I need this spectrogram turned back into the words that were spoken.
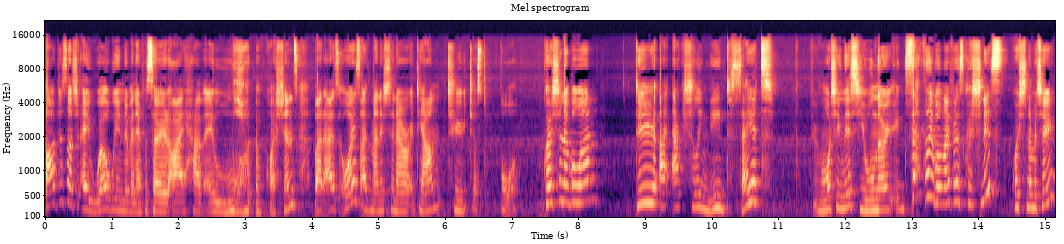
After such a whirlwind of an episode, I have a lot of questions, but as always, I've managed to narrow it down to just four. Question number one Do I actually need to say it? If you've been watching this, you will know exactly what my first question is. Question number two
